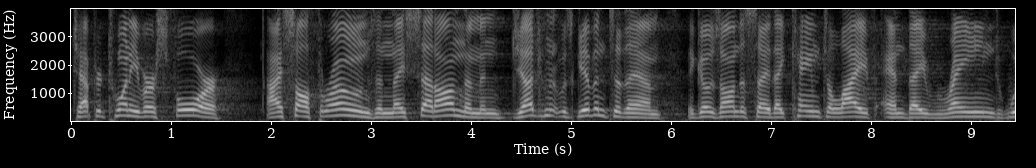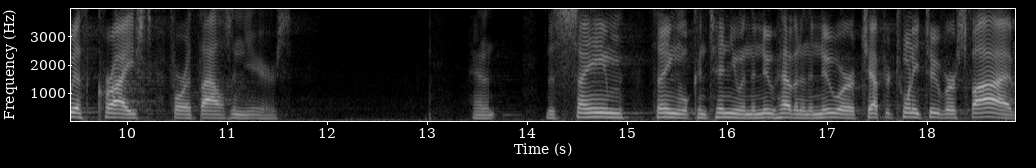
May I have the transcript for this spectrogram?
Chapter 20, verse 4 I saw thrones and they sat on them, and judgment was given to them. It goes on to say they came to life and they reigned with Christ for a thousand years. And the same thing will continue in the new heaven and the new earth. Chapter 22, verse 5.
